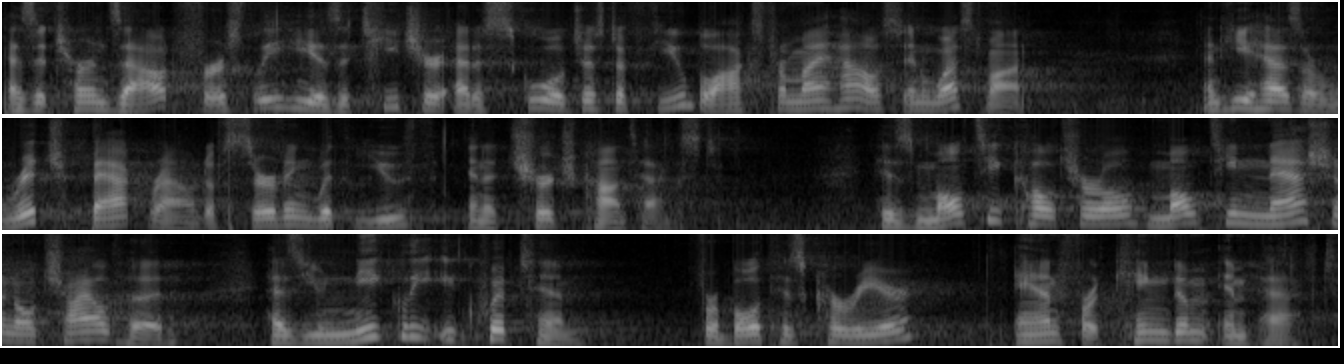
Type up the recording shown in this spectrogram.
As it turns out, firstly, he is a teacher at a school just a few blocks from my house in Westmont, and he has a rich background of serving with youth in a church context. His multicultural, multinational childhood has uniquely equipped him for both his career and for kingdom impact.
